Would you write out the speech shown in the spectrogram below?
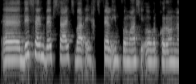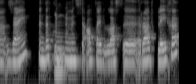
Uh, dit zijn websites waar echt veel informatie over corona zijn. En dat kunnen mm mensen altijd last, uh, raadplegen.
